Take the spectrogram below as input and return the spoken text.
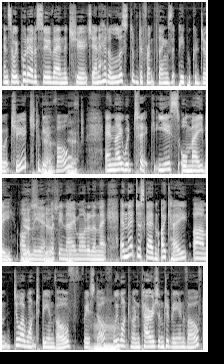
And so we put out a survey in the church and it had a list of different things that people could do at church to be Yeah, involved. And they would tick yes or maybe on Yes, there yes, with their yeah. name on it and that. And that just gave them, okay, um, do I want to be involved? First Mm. off, we want to encourage them to be involved.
